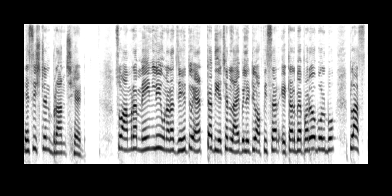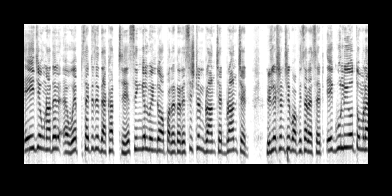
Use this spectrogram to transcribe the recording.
assistant branch head so আমরা মেইনলি ওনারা যেহেতু অ্যাডটা দিয়েছেন লাইবিলিটি অফিসার এটার ব্যাপারেও বলব। প্লাস এই যে ওনাদের ওয়েবসাইটে যে দেখাচ্ছে single window operator assistant branch head branch head relationship officer asset এগুলিও তোমরা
